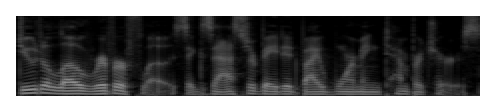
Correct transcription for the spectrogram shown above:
due to low river flows exacerbated by warming temperatures.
